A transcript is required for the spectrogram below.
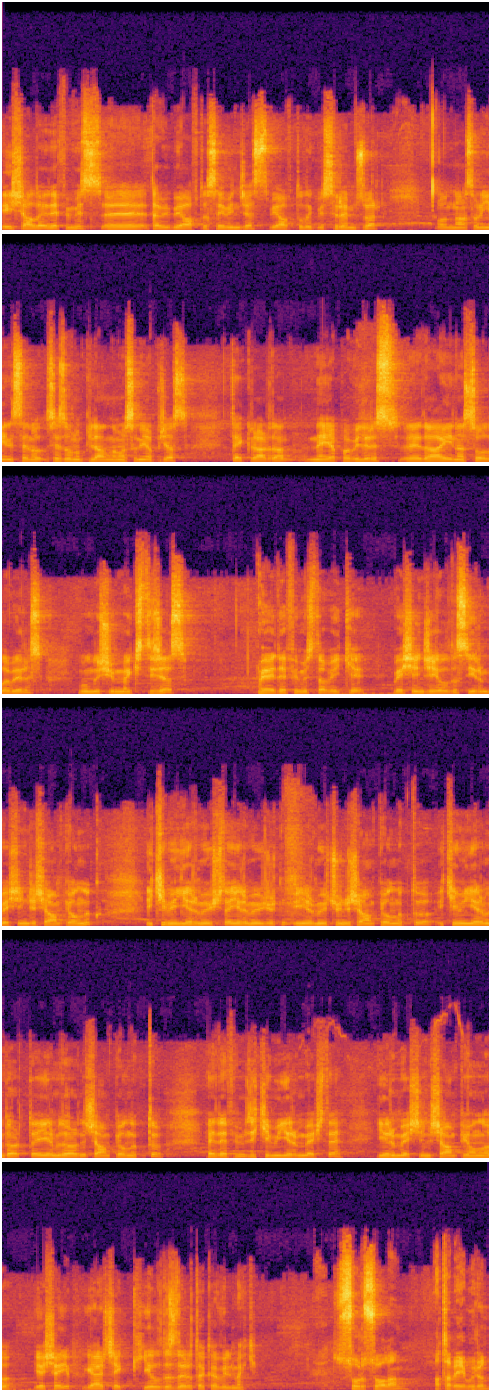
İnşallah hedefimiz e, tabii bir hafta sevineceğiz. Bir haftalık bir süremiz var. Ondan sonra yeni sezonun planlamasını yapacağız. Tekrardan ne yapabiliriz, e, daha iyi nasıl olabiliriz bunu düşünmek isteyeceğiz. Ve hedefimiz tabii ki 5. yıldız, 25. şampiyonluk. 2023'te 23. 23. şampiyonluktu. 2024'te 24. şampiyonluktu. Hedefimiz 2025'te 25. şampiyonluğu yaşayıp gerçek yıldızları takabilmek. Sorusu olan Atabey buyurun.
